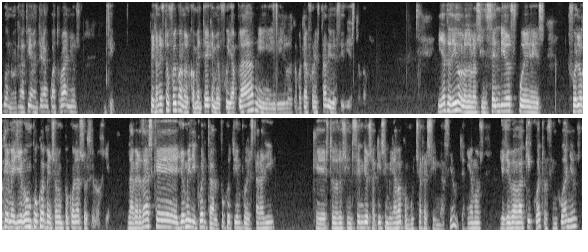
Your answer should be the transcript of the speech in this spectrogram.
bueno, relativamente eran cuatro años, en fin. Pero en esto fue cuando os comenté que me fui a plan y vi lo de capital forestal y decidí esto Y ya te digo, lo de los incendios, pues fue lo que me llevó un poco a pensar un poco en la sociología. La verdad es que yo me di cuenta al poco tiempo de estar allí que esto de los incendios aquí se miraba con mucha resignación. Teníamos, yo llevaba aquí cuatro o cinco años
